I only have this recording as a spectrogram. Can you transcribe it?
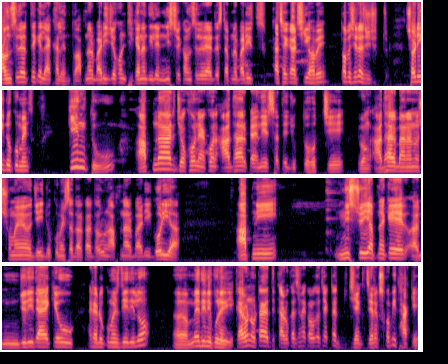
কাউন্সিলর থেকে লেখালেন। তো আপনার বাড়ি যখন ঠিকানা দিলেন নিশ্চয়ই কাউন্সিলরের অ্যাড্রেসটা আপনার বাড়ির কাছাকাছি হবে। তবে সেটা সঠিক ডকুমেন্টস কিন্তু আপনার যখন এখন আধার প্যানের সাথে যুক্ত হচ্ছে এবং আধার বানানোর সময়ও যেই ডকুমেন্টসটা দরকার ধরুন আপনার বাড়ি গড়িয়া আপনি নিশ্চয়ই আপনাকে যদি দেয় কেউ একটা ডকুমেন্টস দিয়ে দিল আহ, মেদিনীপুরে গিয়ে। কারণ ওটা কারও কাছে না কারও কাছে একটা জেরক্স কপি থাকে।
